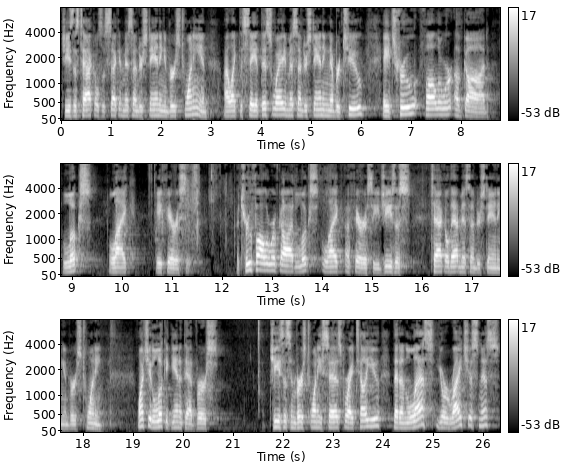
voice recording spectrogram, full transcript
Jesus tackles the second misunderstanding in verse 20, and I like to say it this way, misunderstanding number two, a true follower of God looks like a Pharisee. A true follower of God looks like a Pharisee. Jesus tackled that misunderstanding in verse 20. I want you to look again at that verse. Jesus in verse 20 says, For I tell you that unless your righteousness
